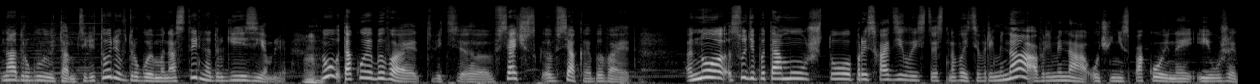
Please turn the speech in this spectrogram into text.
на другую там территорию, в другой монастырь, на другие земли. Uh-huh. Ну, такое бывает, ведь всяческ, всякое бывает. Но судя по тому, что происходило, естественно, в эти времена, а времена очень неспокойные и уже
